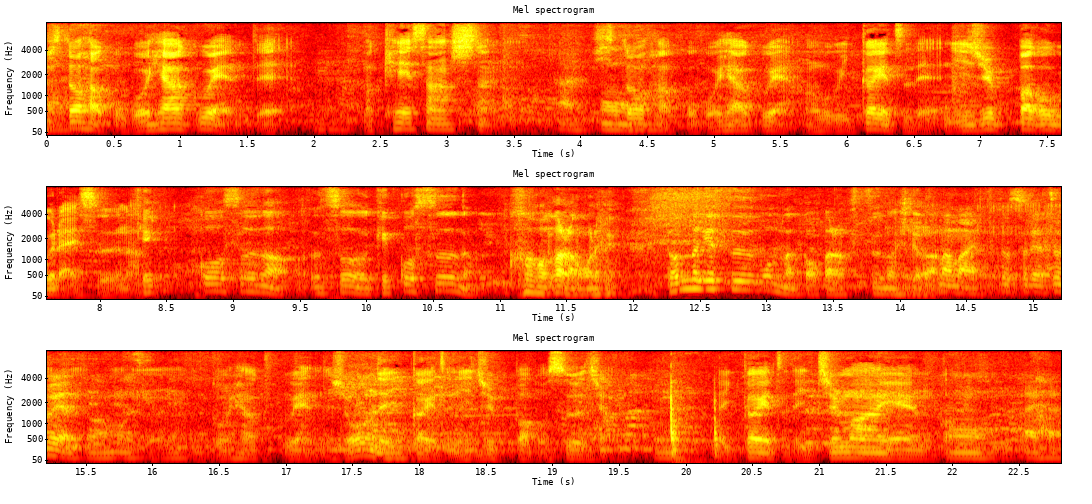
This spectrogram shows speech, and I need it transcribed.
1箱500円で、まあ、計算したんよはい1箱500円、まあ僕1ヶ月で20箱ぐらい吸うな。あ結構吸うな。そう結構吸うな。分からん俺。どんだけ吸うもんなんか分からん普通の人が、まあまあ人それぞれやとは思うんですけどね。500円でしょ？で1ヶ月20箱吸うじゃん。1ヶ月で1万円か。うん。はいはいはい。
